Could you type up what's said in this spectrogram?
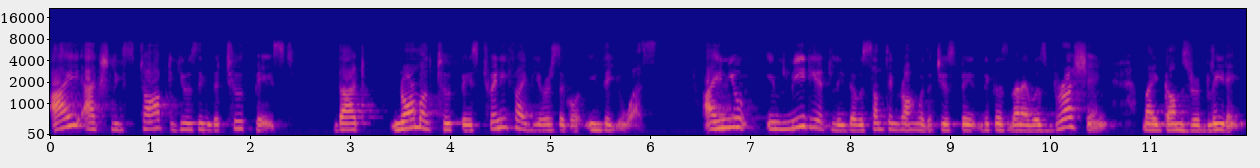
I actually stopped using the toothpaste that normal toothpaste 25 years ago in the US. I knew immediately there was something wrong with the toothpaste because when I was brushing, my gums were bleeding.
